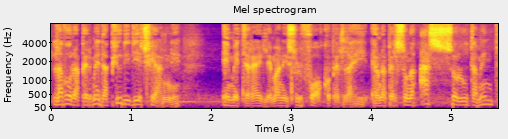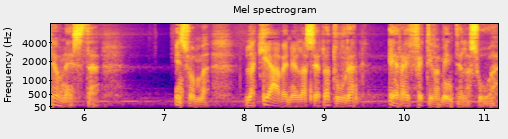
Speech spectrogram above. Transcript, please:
Lavora per me da più di dieci anni e metterei le mani sul fuoco per lei. È una persona assolutamente onesta. Insomma, la chiave nella serratura era effettivamente la sua.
